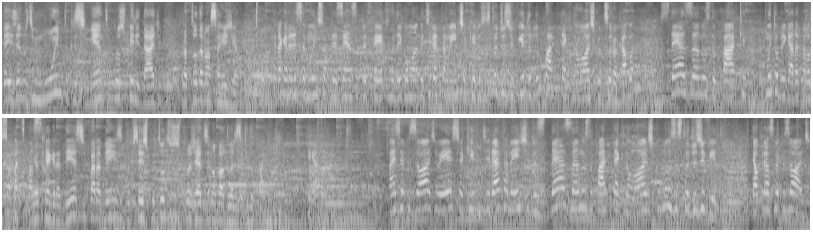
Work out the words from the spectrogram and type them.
10 anos de muito crescimento e prosperidade para toda a nossa região. Quero agradecer muito sua presença, prefeito Rodrigo Manga, diretamente aqui nos estúdios de vidro do Parque Tecnológico de Sorocaba, os 10 anos do parque. Muito obrigada pela sua participação. Eu que agradeço e parabéns para vocês por todos os projetos inovadores aqui do parque. Obrigada. Mais um episódio este aqui diretamente dos 10 anos do Parque Tecnológico nos estúdios de vidro. Até o próximo episódio.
